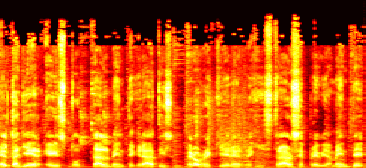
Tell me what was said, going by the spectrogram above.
El taller es totalmente gratis, pero requiere registrarse previamente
